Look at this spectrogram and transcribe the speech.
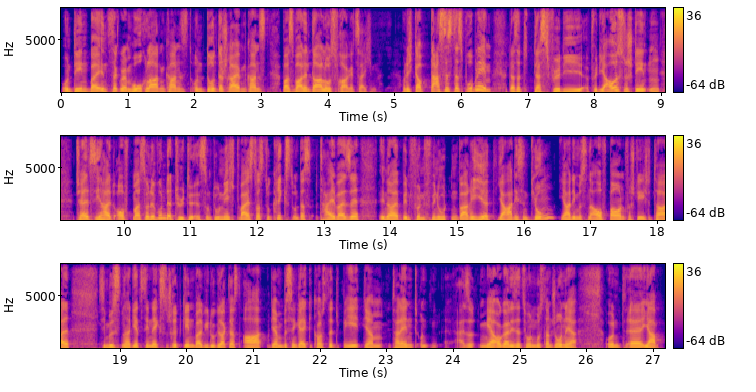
und den bei Instagram hochladen kannst und drunter schreiben kannst, was war denn da los? Fragezeichen. Und ich glaube, das ist das Problem, dass, dass für die für die Außenstehenden Chelsea halt oftmals so eine Wundertüte ist und du nicht weißt, was du kriegst und das teilweise innerhalb in fünf Minuten variiert. Ja, die sind jung, ja, die müssen aufbauen, verstehe ich total. Sie müssten halt jetzt den nächsten Schritt gehen, weil wie du gesagt hast, a, die haben ein bisschen Geld gekostet, b, die haben Talent und also mehr Organisation muss dann schon her. Und äh, ja,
